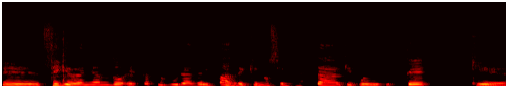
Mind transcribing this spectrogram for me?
eh, sigue dañando esta figura del padre que no siempre está, que puede que esté, que,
